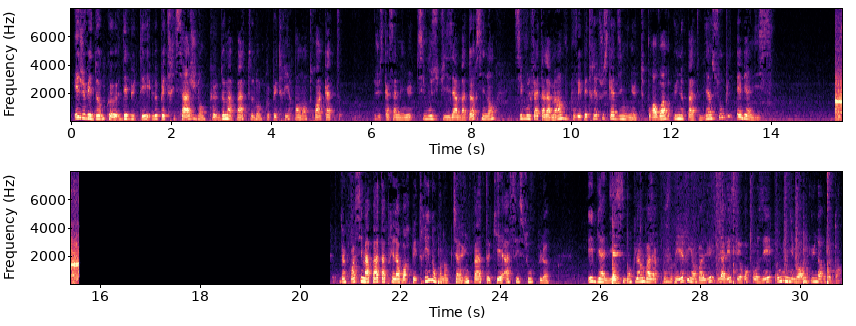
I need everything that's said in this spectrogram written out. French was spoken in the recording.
Et je vais donc débuter le pétrissage donc, de ma pâte, donc pétrir pendant 3-4 jusqu'à 5 minutes si vous utilisez un batteur. Sinon, si vous le faites à la main, vous pouvez pétrir jusqu'à 10 minutes pour avoir une pâte bien souple et bien lisse. Donc voici ma pâte après l'avoir pétrie. Donc on obtient une pâte qui est assez souple et bien lisse. Donc là on va la couvrir et on va la laisser reposer au minimum une heure de temps.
